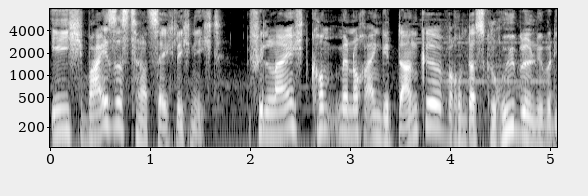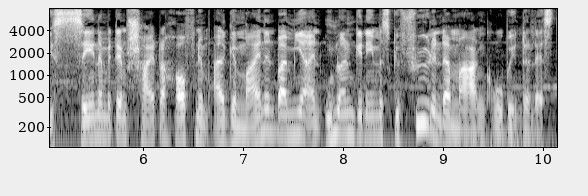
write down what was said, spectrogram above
Ich weiß es tatsächlich nicht. Vielleicht kommt mir noch ein Gedanke, warum das Grübeln über die Szene mit dem Scheiterhaufen im Allgemeinen bei mir ein unangenehmes Gefühl in der Magengrube hinterlässt.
